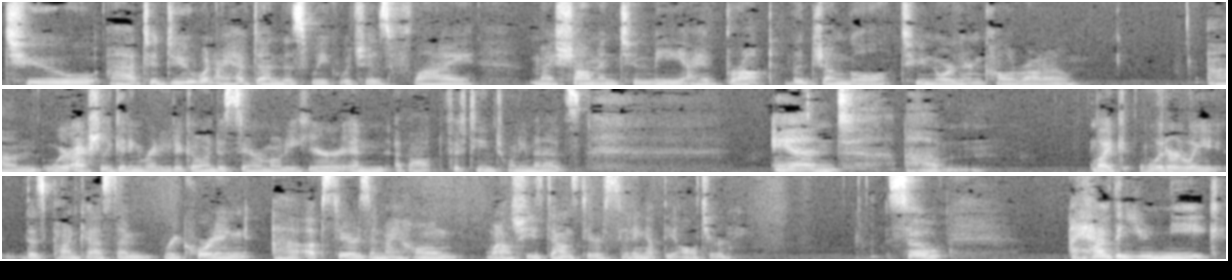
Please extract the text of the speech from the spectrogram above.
to uh, to do what I have done this week, which is fly my shaman to me. I have brought the jungle to northern Colorado. Um, we're actually getting ready to go into ceremony here in about 15 20 minutes. And um, like literally, this podcast I'm recording uh, upstairs in my home while she's downstairs setting up the altar. So I have the unique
